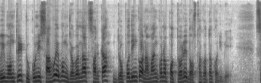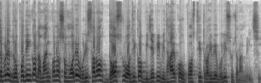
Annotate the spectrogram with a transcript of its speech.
ଦୁଇ ମନ୍ତ୍ରୀ ଟୁକୁନି ସାହୁ ଏବଂ ଜଗନ୍ନାଥ ସାର୍କା ଦ୍ରୌପଦୀଙ୍କ ନାମାଙ୍କନ ପତ୍ରରେ ଦସ୍ତଖତ କରିବେ ସେପଟେ ଦ୍ରୌପଦୀଙ୍କ ନାମାଙ୍କନ ସମୟରେ ଓଡ଼ିଶାର ଦଶରୁ ଅଧିକ ବିଜେପି ବିଧାୟକ ଉପସ୍ଥିତ ରହିବେ ବୋଲି ସୂଚନା ମିଳିଛି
